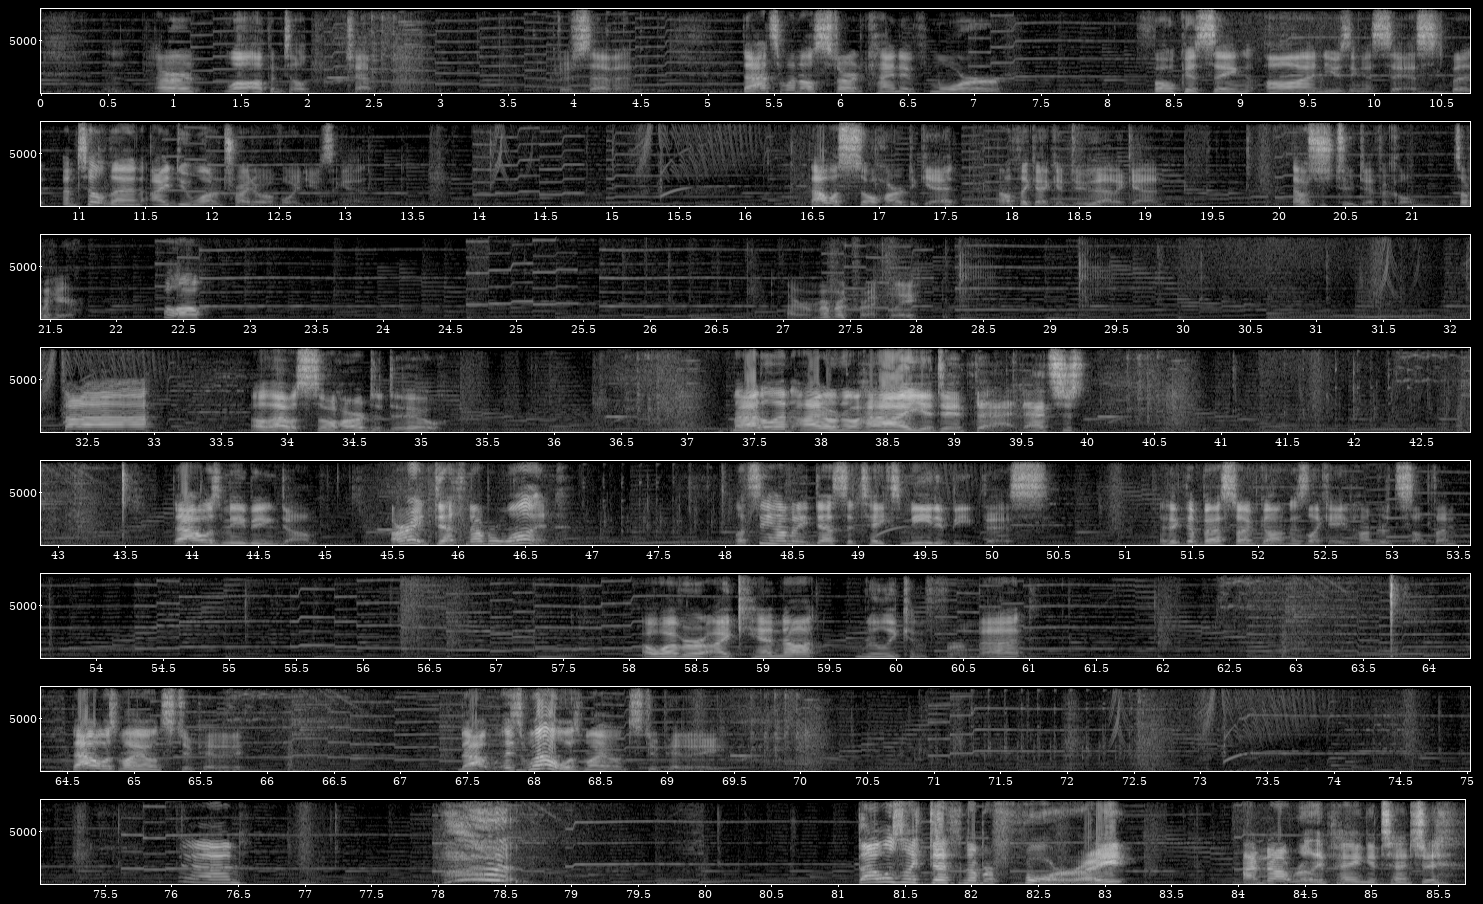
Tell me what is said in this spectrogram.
or, well, up until chapter 7, that's when I'll start kind of more focusing on using assist, but until then, I do want to try to avoid using it. That was so hard to get. I don't think I could do that again. That was just too difficult. It's over here. Oh Hello. If I remember correctly. Ta-da! Oh, that was so hard to do. Madeline, I don't know how you did that. That's just... That was me being dumb. Alright, death number one. Let's see how many deaths it takes me to beat this. I think the best I've gotten is like 800 something. However, I cannot really confirm that. That was my own stupidity. That as well was my own stupidity. Man. that was like death number four, right? I'm not really paying attention.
